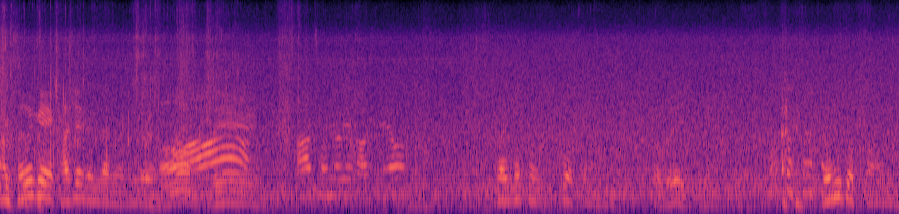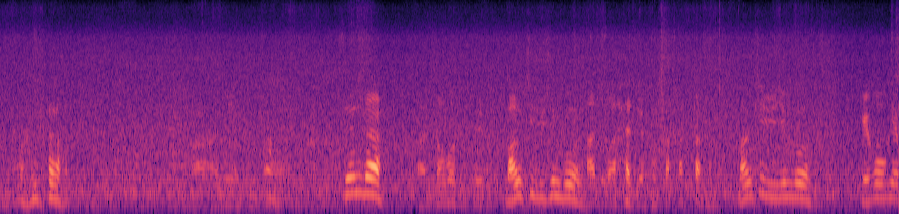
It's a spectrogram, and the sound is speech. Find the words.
아니, 저녁에 가셔야 된다는 거예요. 아, 아, 저녁에 가세요? 나 이것도 입고 왔잖아. 네. 왜 있지? 너무 좋다. 아, 아니에요. 괜찮아. 센다. 아, 접어도 돼요. 망치 주신 분. 하지 마야죠. 망치 주신 분. 계곡에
